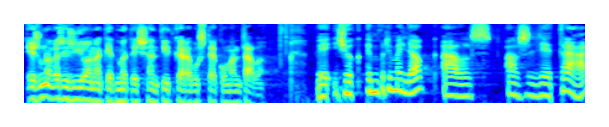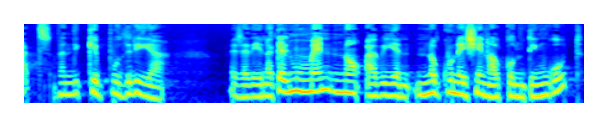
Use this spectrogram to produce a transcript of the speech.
és una decisió en aquest mateix sentit que ara vostè comentava? Bé, jo, en primer lloc, els, els lletrats van dir que podria, és a dir, en aquell moment no, havien, no coneixien el contingut,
